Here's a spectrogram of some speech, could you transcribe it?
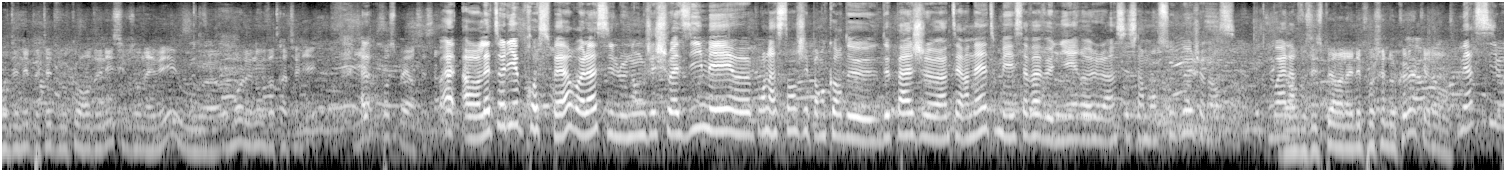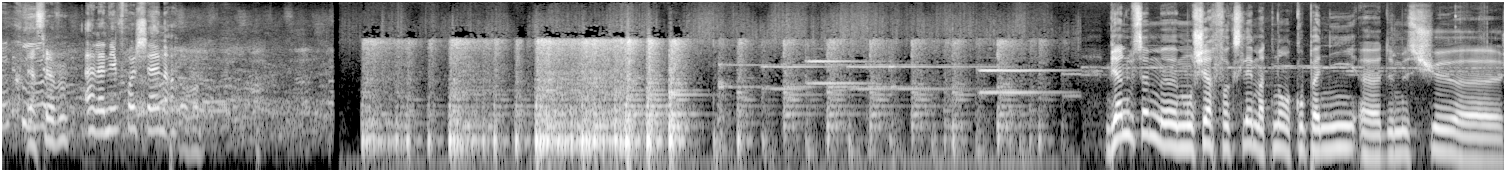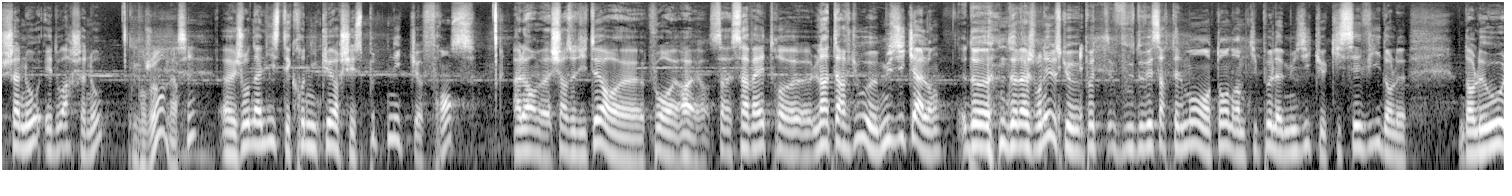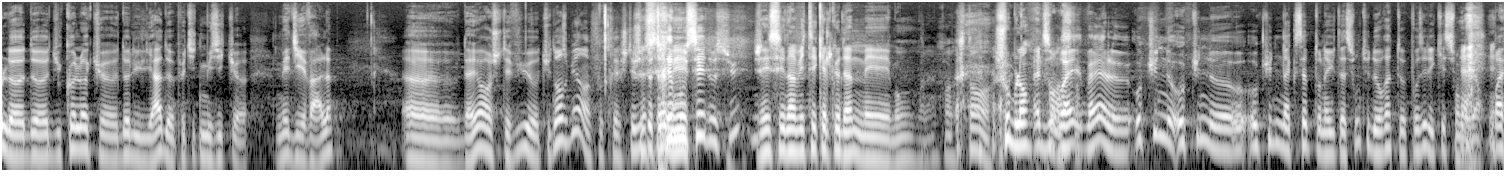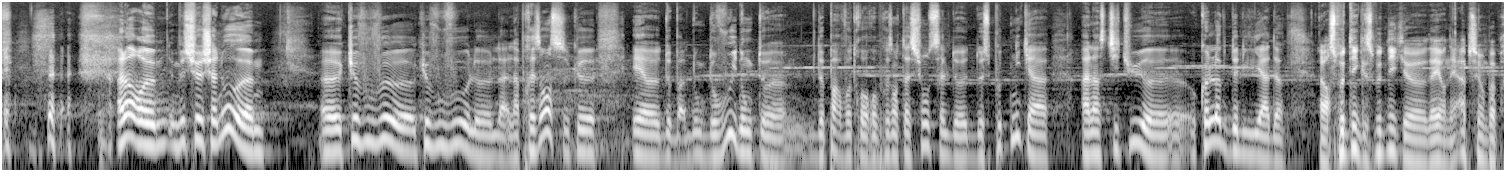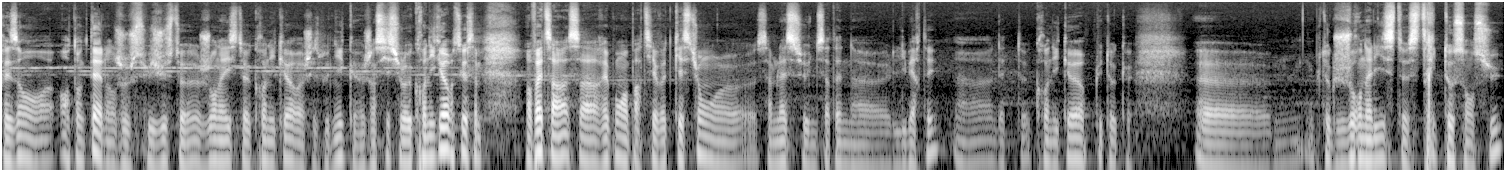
redonner peut-être vos coordonnées si vous en avez, ou euh, au moins le nom de votre atelier alors, Prosper, c'est ça? Alors l'atelier Prosper, voilà, c'est le nom que j'ai choisi, mais euh, pour l'instant, j'ai pas encore de, page euh, internet, mais ça va venir incessamment sous peu, je pense. Voilà. Alors, vous espère à l'année prochaine au colloque alors? Merci beaucoup. Merci à vous. À l'année prochaine. Au revoir. Bien, nous sommes, euh, mon cher Foxley, maintenant en compagnie euh, de monsieur euh, Chano, Édouard Chano. Bonjour, merci. journaliste et chroniqueur chez Spoutnik France. Alors, chers auditeurs, pour, ça, va être l'interview musicale hein, de, la journée, parce que vous devez certainement entendre un petit peu la musique qui sévit dans le, dans le hall du colloque de l'Iliade, petite musique médiévale. Euh, d'ailleurs, je t'ai vu, euh, tu danses bien, faut que je t'ai vu te trémousser dessus. J'ai essayé d'inviter quelques dames, mais bon, voilà, pour l'instant, chou blanc. Elles ont, ouais, aucune, aucune, aucune n'accepte ton invitation. Tu devrais te poser des questions d'ailleurs. Bref. Alors, euh, Monsieur Chano, euh, que vous veut, que vous vaut la, présence et, euh, de, bah, donc, de vous et donc de, par votre représentation, celle de, de Spoutnik à, l'Institut, euh, au colloque de l'Iliade Alors Spoutnik, d'ailleurs n'est absolument pas présent en tant que tel. Hein. Je, suis juste journaliste chroniqueur chez Spoutnik. J'insiste sur le chroniqueur parce que ça, en fait ça, répond en partie à votre question. ça me laisse une certaine liberté d'être chroniqueur plutôt que plutôt que journaliste stricto sensu.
